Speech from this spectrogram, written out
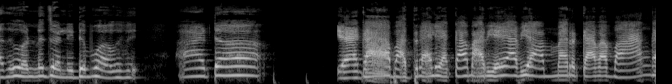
அது ஒண்ணு சொல்லிட்டு போகுது. ஆட்டோ. ஏகா பத்திராளி அக்கா மாதிரியே அவிய அம்மா இருக்காவ வாங்க.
